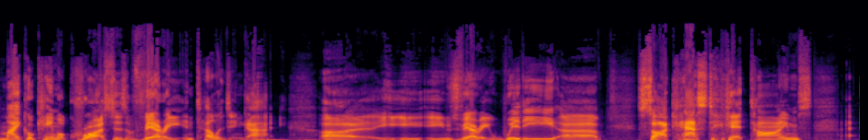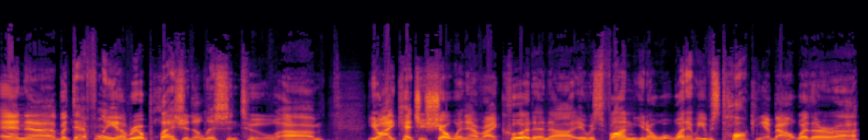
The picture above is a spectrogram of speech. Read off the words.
Michael came across as a very intelligent guy. Uh, he, he was very witty, uh, sarcastic at times, and uh, but definitely a real pleasure to listen to. Um, you know, I'd catch a show whenever I could, and uh, it was fun. You know, whatever he was talking about, whether uh,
